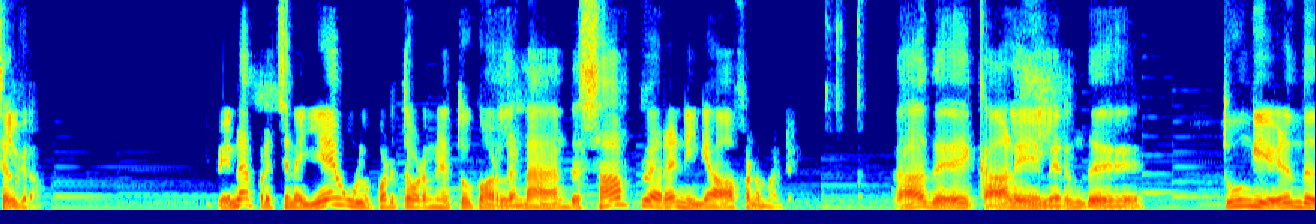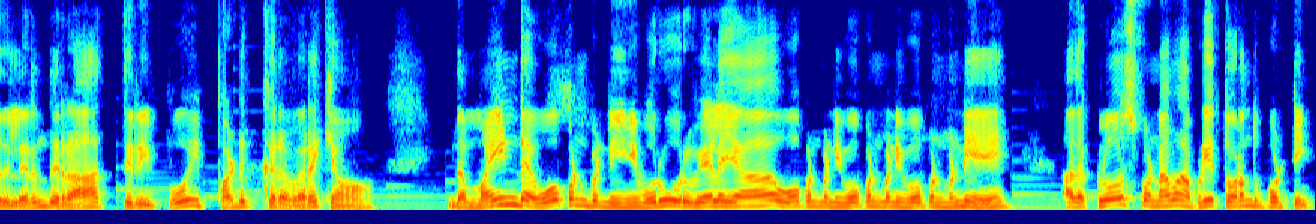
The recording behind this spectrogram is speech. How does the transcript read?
செல்கிறான். இப்போ என்ன பிரச்சனை? ஏன் உங்களுக்கு படுத்த உடனே தூக்கம் வரலன்னா இந்த சாஃப்ட்வேரை நீங்கள் ஆஃப் பண்ண மாட்டேன் அதாவது காலையிலிருந்து தூங்கி எழுந்ததுலேருந்து ராத்திரி போய் படுக்கிற வரைக்கும் இந்த மைண்டை ஓப்பன் பண்ணி ஒரு ஒரு வேலையாக ஓப்பன் பண்ணி ஓப்பன் பண்ணி ஓப்பன் பண்ணி அதை க்ளோஸ் பண்ணாமல் அப்படியே திறந்து போட்டிங்க.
